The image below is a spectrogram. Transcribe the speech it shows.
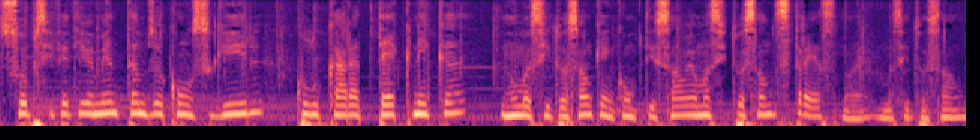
sobre se efetivamente estamos a conseguir colocar a técnica numa situação que em competição é uma situação de stress, não é? Uma situação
